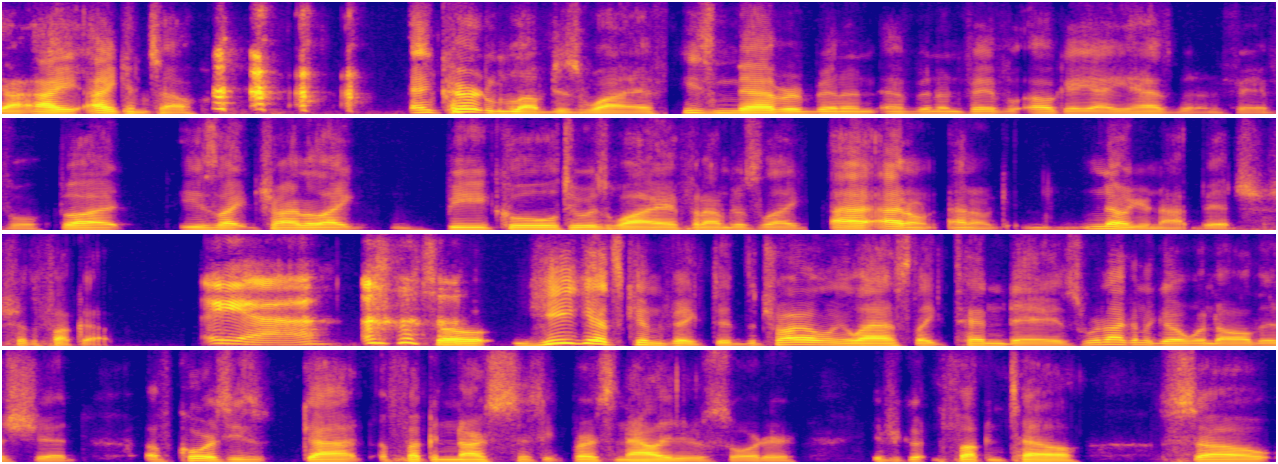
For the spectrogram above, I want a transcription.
Yeah, I I can tell. and Kurten loved his wife. He's never been un, have been unfaithful. Okay, yeah, he has been unfaithful, but he's like trying to like be cool to his wife, and I'm just like, I I don't I don't. No, you're not, bitch. Shut the fuck up. Yeah. So he gets convicted. The trial only lasts like ten days. We're not gonna go into all this shit. Of course, he's got a fucking narcissistic personality disorder. If you couldn't fucking tell. So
